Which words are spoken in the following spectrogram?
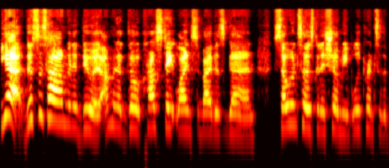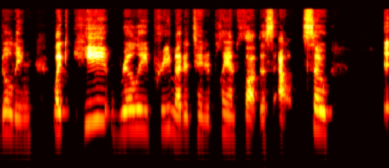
yeah, this is how I'm going to do it. I'm going to go across state lines to buy this gun. So and so is going to show me blueprints of the building. Like he really premeditated, planned, thought this out. So i-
